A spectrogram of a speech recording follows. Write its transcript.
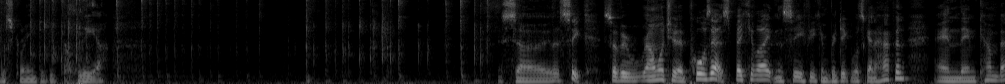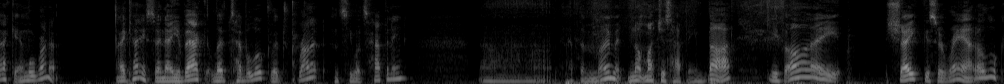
the screen to be clear. So let's see. So we, I want you to pause out, speculate, and see if you can predict what's going to happen, and then come back and we'll run it. Okay, so now you're back. Let's have a look. Let's run it and see what's happening. Uh, at the moment, not much is happening, but if I shake this around, oh look,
